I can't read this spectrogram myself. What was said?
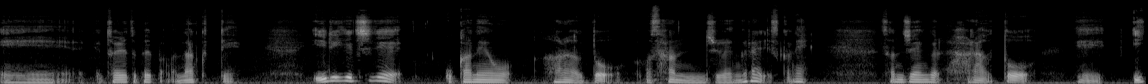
えー、トイレットペーパーがなくて、入り口でお金を払うと、まあ、30円ぐらいですかね。30円ぐらい払うと、えー、1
